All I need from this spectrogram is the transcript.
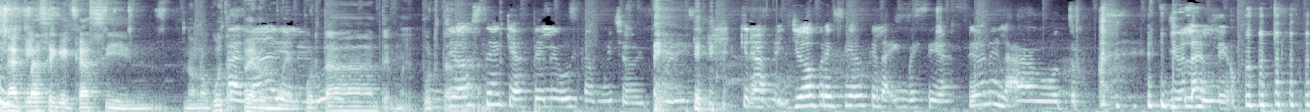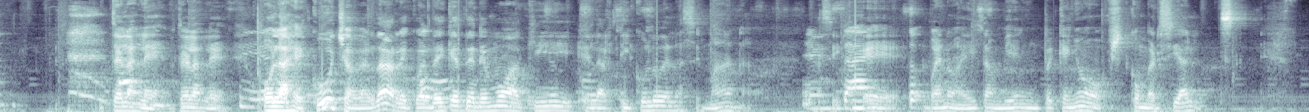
Una clase que casi no nos gusta, pero muy importante, muy importante. Yo sé que a usted le gusta mucho, Créame, yo prefiero que las investigaciones las hagan otro. yo las leo. Usted las lee, usted las lee. o las escucha, ¿verdad? Recuerde que tenemos aquí el artículo de la semana. Así que, bueno, ahí también un pequeño comercial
